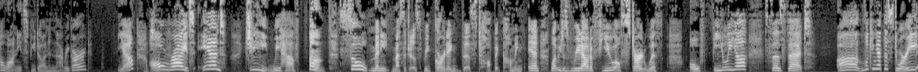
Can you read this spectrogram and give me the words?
a lot needs to be done in that regard. Yeah? Absolutely. All right. And gee, we have so many messages regarding this topic coming in. Let me just read out a few. I'll start with Ophelia says that uh looking at the story,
